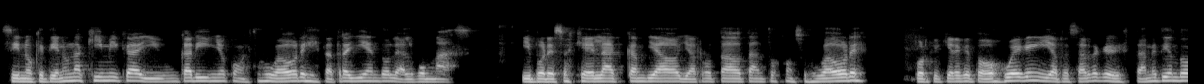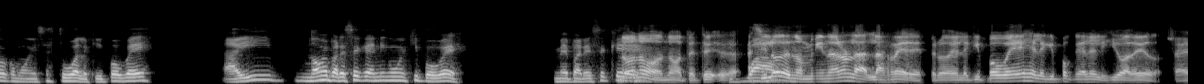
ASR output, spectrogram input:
sino que tiene una química y un cariño con estos jugadores y está trayéndole algo más. Y por eso es que él ha cambiado y ha rotado tantos con sus jugadores, porque quiere que todos jueguen y a pesar de que está metiendo, como dices tú, al equipo B, ahí no me parece que hay ningún equipo B. Me parece que... No, no, no, así lo denominaron las redes, pero el equipo B es el equipo que él eligió a dedo. O sea,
